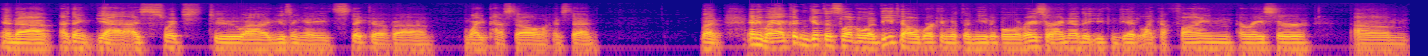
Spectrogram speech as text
And uh, I think, yeah, I switched to uh, using a stick of uh, white pastel instead. But anyway, I couldn't get this level of detail working with a kneadable eraser. I know that you can get like a fine eraser. Um,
